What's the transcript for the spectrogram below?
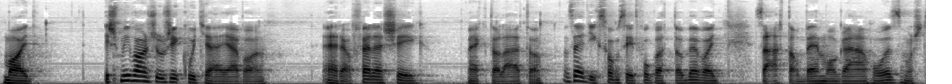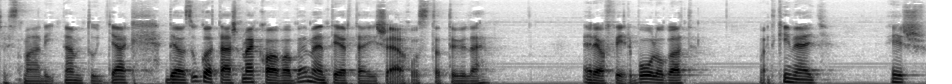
majd. És mi van Zsuzsi kutyájával? Erre a feleség, megtalálta. Az egyik szomszéd fogadta be, vagy zárta be magához, most ezt már így nem tudják, de az ugatást meghalva bement érte, és elhozta tőle. Erre a fér bólogat, majd kimegy, és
